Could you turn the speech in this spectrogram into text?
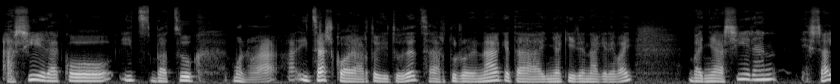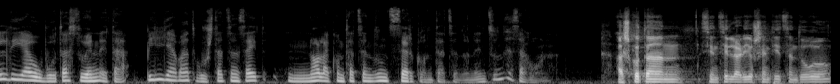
hasierako hitz batzuk, bueno, hitz asko hartu ditu dut, Arturorenak eta Iñakirenak ere bai, baina hasieran esaldi hau botazuen eta pila bat gustatzen zait nola kontatzen duen, zer kontatzen duen. Entzun dezagun. Askotan zientzilario sentitzen dugu,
